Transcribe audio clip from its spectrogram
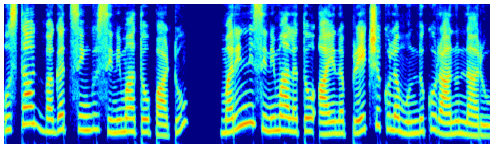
ఉస్తాద్ భగత్ సింగ్ సినిమాతో పాటు మరిన్ని సినిమాలతో ఆయన ప్రేక్షకుల ముందుకు రానున్నారు.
